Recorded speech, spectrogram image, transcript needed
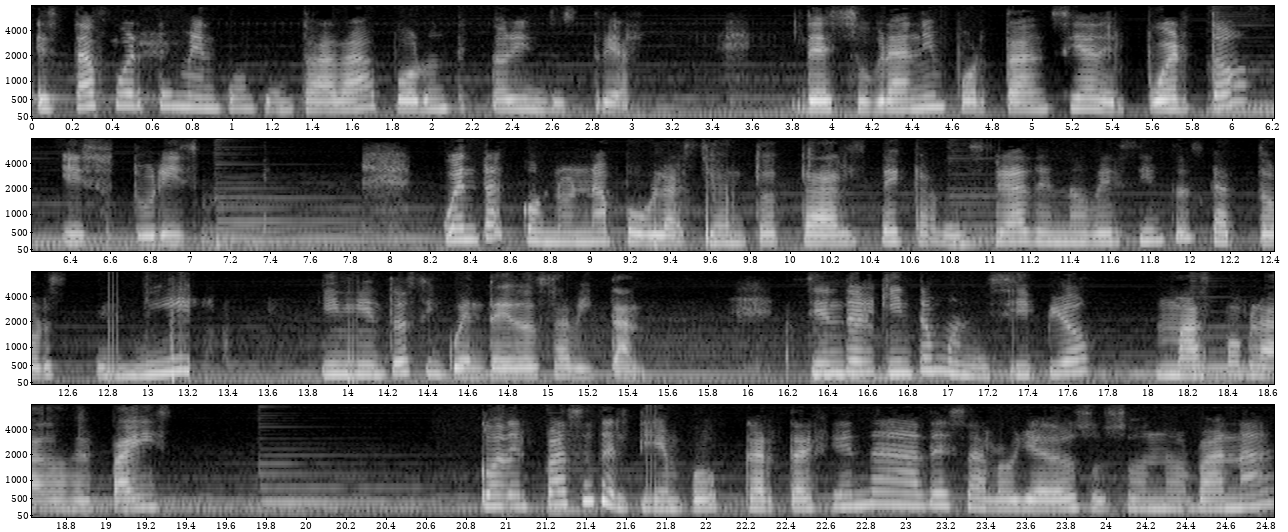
está fuertemente acentuada por un sector industrial, de su gran importancia del puerto y su turismo. Cuenta con una población total de cabecera de 914.552 habitantes, siendo el quinto municipio más poblado del país. Con el paso del tiempo, Cartagena ha desarrollado su zona urbana,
